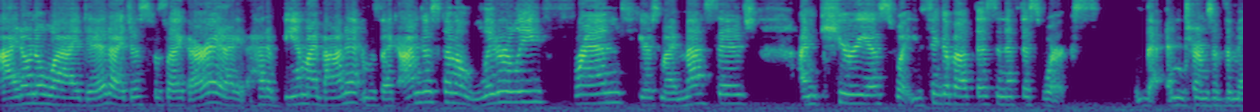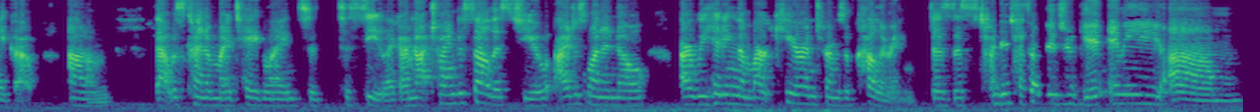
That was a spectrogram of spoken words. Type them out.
I don't know why I did. I just was like, all right, I had a bee in my bonnet and was like, I'm just going to literally, friend, here's my message. I'm curious what you think about this and if this works in terms of the makeup. Um, that was kind of my tagline to, to see. Like, I'm not trying to sell this to you. I just want to know are we hitting the mark here in terms of coloring? Does this t- did, so did you get any um,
